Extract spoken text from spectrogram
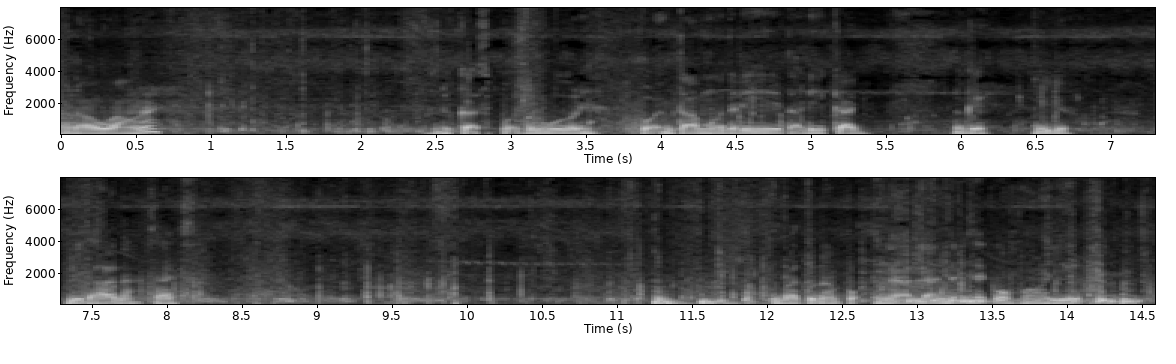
dah lawang eh. Dekat spot kedua ni. Spot yang pertama tadi tak ada ikan ok ni dia. Boleh tahan lah saiz. Lepas tu nampak tenggalan tadi seekor ha iyalah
